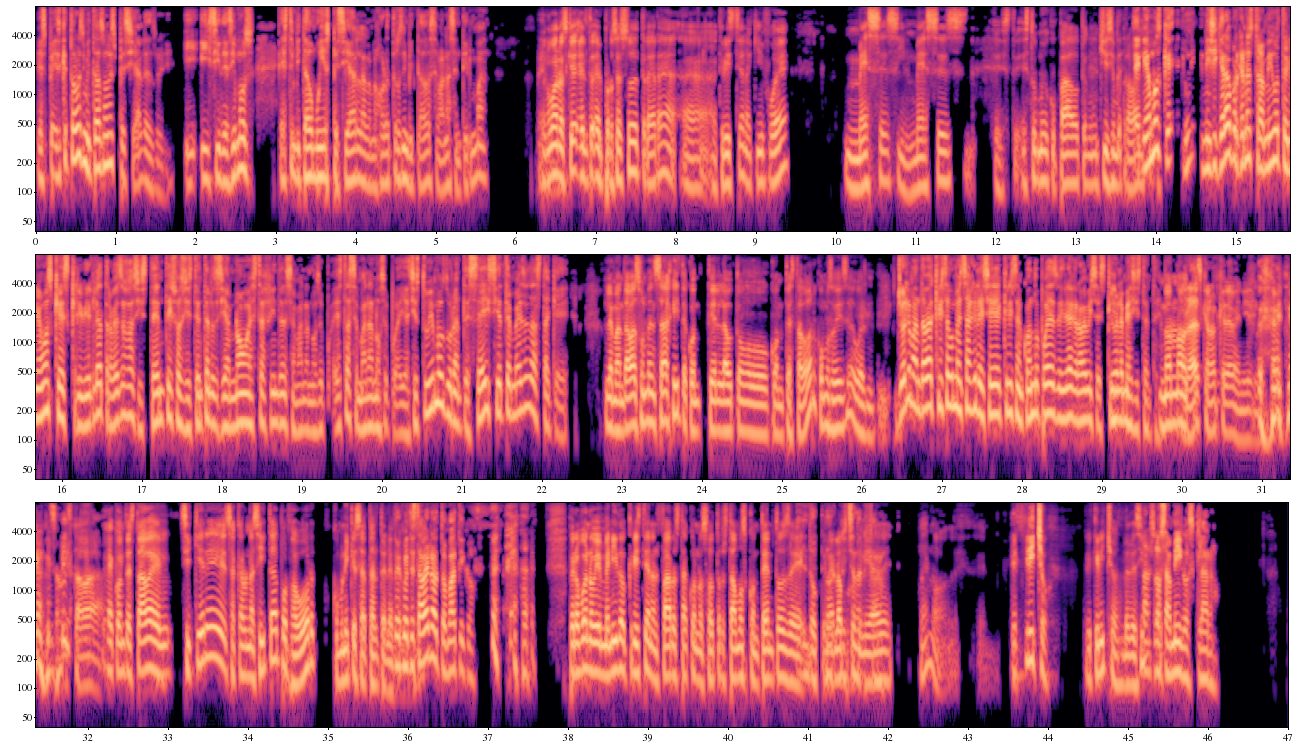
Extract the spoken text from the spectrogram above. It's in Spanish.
Es que todos los invitados son especiales, güey. Y, y si decimos este invitado muy especial, a lo mejor otros invitados se van a sentir mal. Pero bueno, es que el, el proceso de traer a, a, a Cristian aquí fue meses y meses. Este, estoy muy ocupado, tengo muchísimo trabajo. Teníamos que, ni, ni siquiera porque nuestro amigo teníamos que escribirle a través de su asistente y su asistente nos decía, no, este fin de semana no se puede, esta semana no se puede. Y así estuvimos durante seis, siete meses hasta que Le mandabas un mensaje y te el autocontestador, ¿cómo se dice? O el- yo le mandaba a Cristian un mensaje y le decía, "Oye, Cristian, ¿cuándo puedes venir a grabar? Y dice, escríbele a mi asistente. no, La no, verdad es que no quería venir. ¿no? Solo estaba. le contestaba él, si quiere sacar una cita, por favor, comuníquese a tal teléfono. contestaba en automático. Pero bueno, bienvenido, Cristian Alfaro está con nosotros, estamos contentos de, de doctor tener la oportunidad Alfaro. de, bueno, El Cricho. el Cricho, le decimos. Los amigos, claro.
